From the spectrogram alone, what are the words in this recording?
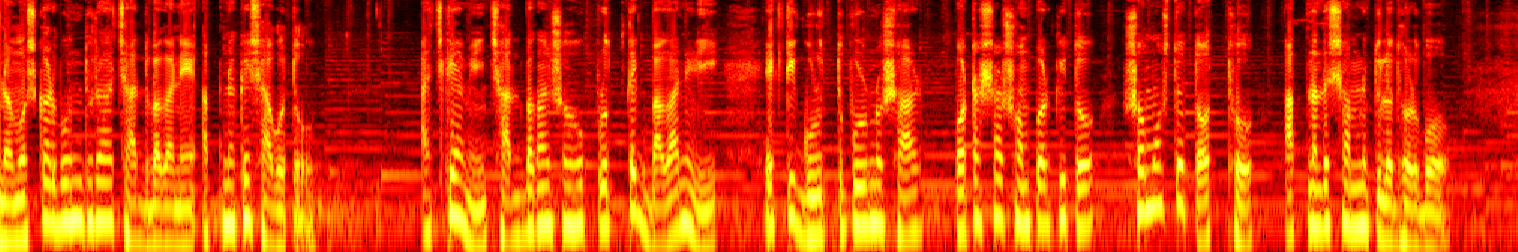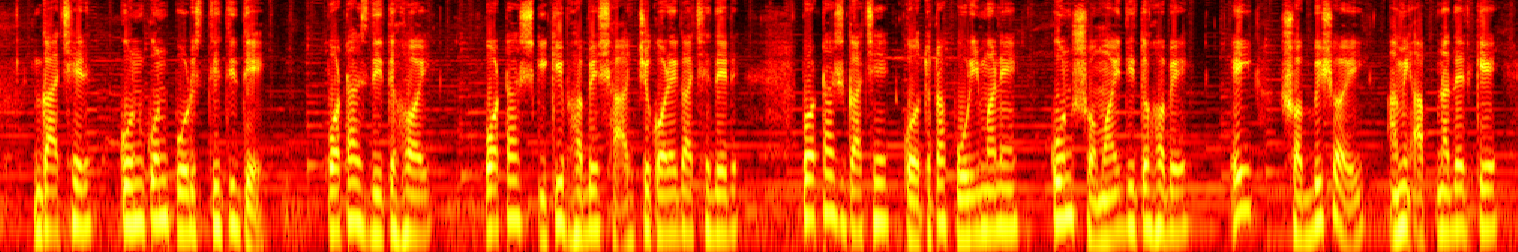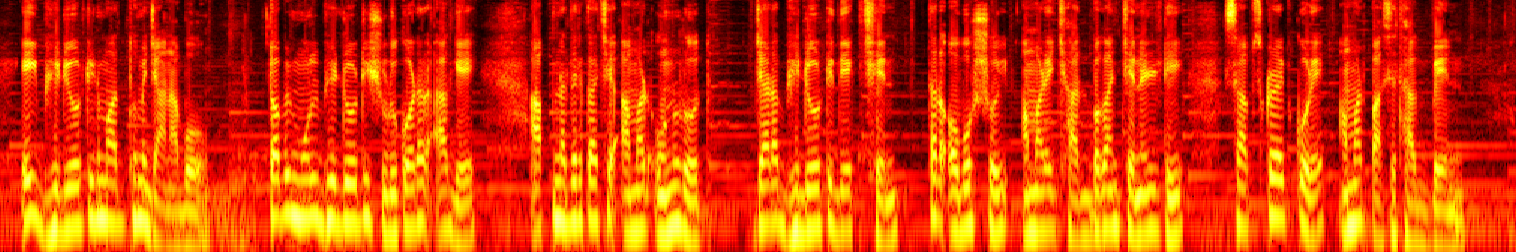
নমস্কার বন্ধুরা ছাদ বাগানে আপনাকে স্বাগত। আজকে আমি ছাদ বাগান সহ প্রত্যেক বাগানেরই একটি গুরুত্বপূর্ণ সার, পটাশ সার সম্পর্কিত সমস্ত তথ্য আপনাদের সামনে তুলে ধরব। গাছের কোন কোন পরিস্থিতিতে পটাশ দিতে হয়, পটাশ কী কীভাবে সাহায্য করে গাছেদের, পটাশ গাছে কতটা পরিমাণে কোন সময় দিতে হবে, এই সব বিষয়েই আমি আপনাদেরকে এই ভিডিওটির মাধ্যমে জানাব। তবে মূল ভিডিওটি শুরু করার আগে আপনাদের কাছে আমার অনুরোধ, যারা ভিডিওটি দেখছেন, তারা অবশ্যই আমার এই ছাদ বাগান চ্যানেলটি সাবস্ক্রাইব করে আমার পাশে থাকবেন।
